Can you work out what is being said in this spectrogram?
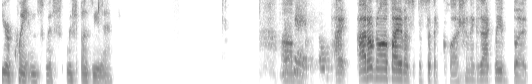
your acquaintance with with Basile. Um, Okay, I, I don't know if I have a specific question exactly, but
